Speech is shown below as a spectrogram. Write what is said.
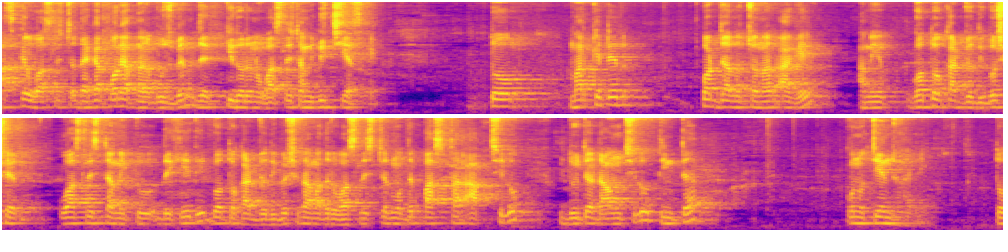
আজকের ওয়াচ লিস্টটা দেখার পরে আপনারা বুঝবেন যে কী ধরনের ওয়াচ লিস্ট আমি দিচ্ছি আজকে। তো মার্কেটের পর্যালোচনার আগে আমি গত কার্য দিবসের ওয়াচ লিস্টটা আমি একটু দেখিয়ে দিই। গত কার্য দিবসের আমাদের ওয়াচ লিস্টের মধ্যে পাঁচটা আপ ছিল, দুইটা ডাউন ছিল, তিনটা কোনো চেঞ্জ হয়নি। তো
